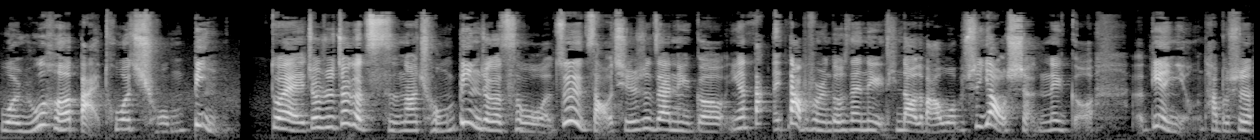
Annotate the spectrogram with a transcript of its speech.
我如何摆脱穷病。对，就是这个词呢，穷病这个词，我最早其实是在那个应该大大部分人都是在那里听到的吧，我不是药神那个。呃，电影它不是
